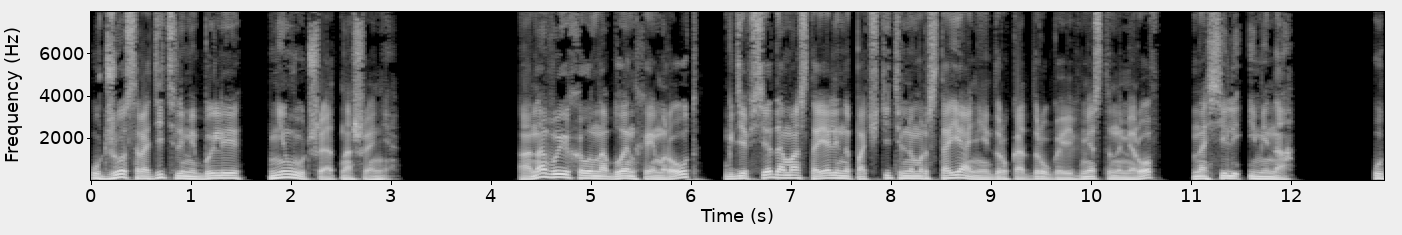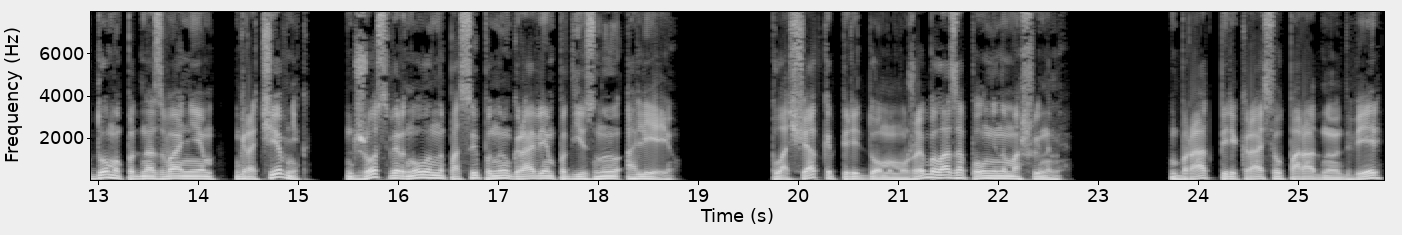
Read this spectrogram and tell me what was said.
У Джо с родителями были не лучшие отношения. Она выехала на Бленхейм-роуд, где все дома стояли на почтительном расстоянии друг от друга и вместо номеров носили имена. У дома под названием «Грачевник» Джо свернула на посыпанную гравием подъездную аллею. Площадка перед домом уже была заполнена машинами. Брат перекрасил парадную дверь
